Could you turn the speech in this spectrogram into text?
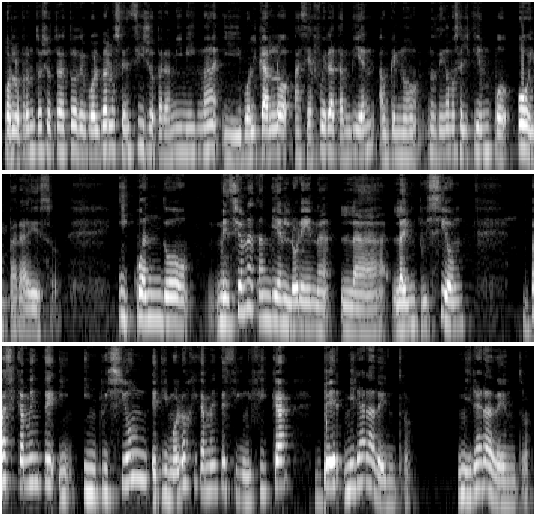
Por lo pronto yo trato de volverlo sencillo para mí misma y volcarlo hacia afuera también, aunque no, no tengamos el tiempo hoy para eso. Y cuando menciona también Lorena la, la intuición, básicamente intuición etimológicamente significa ver, mirar adentro, mirar adentro.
